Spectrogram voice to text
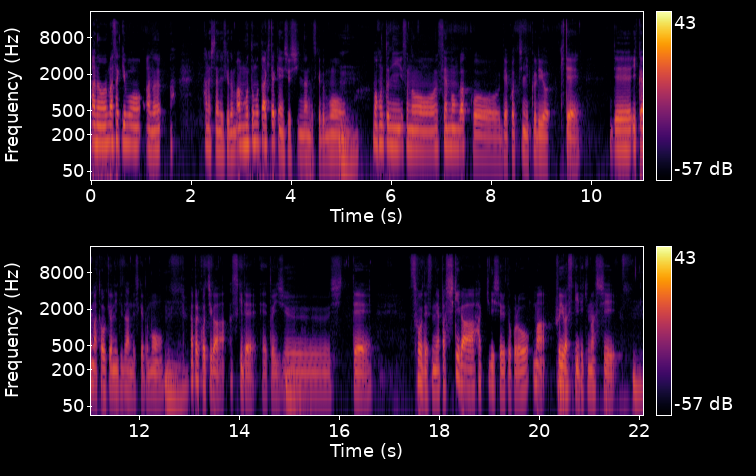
あの、まあ、さっきも、あの、話したんですけども、もともと秋田県出身なんですけども、うんまあ、本当にその専門学校でこっちに来るよ来てで一回まあ東京に行ってたんですけどもうんやっぱりこっちが好きで、えー、と移住して、そうですね。やっぱ四季がはっきりしてるところまあ冬はスキーできますし、うん。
